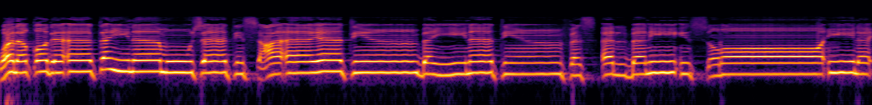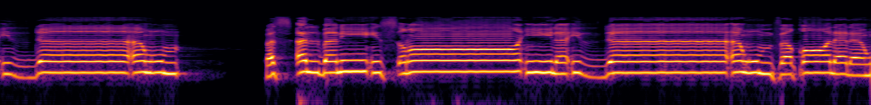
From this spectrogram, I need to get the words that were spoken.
وَلَقَدْ آتَيْنَا مُوسَىٰ تِسْعَ آيَاتٍ بَيِّنَاتٍ فَاسْأَلْ بَنِي إِسْرَائِيلَ إِذْ جَاءَهُمْ فاسأل بني إسرائيل إذ جاءهم فقال له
